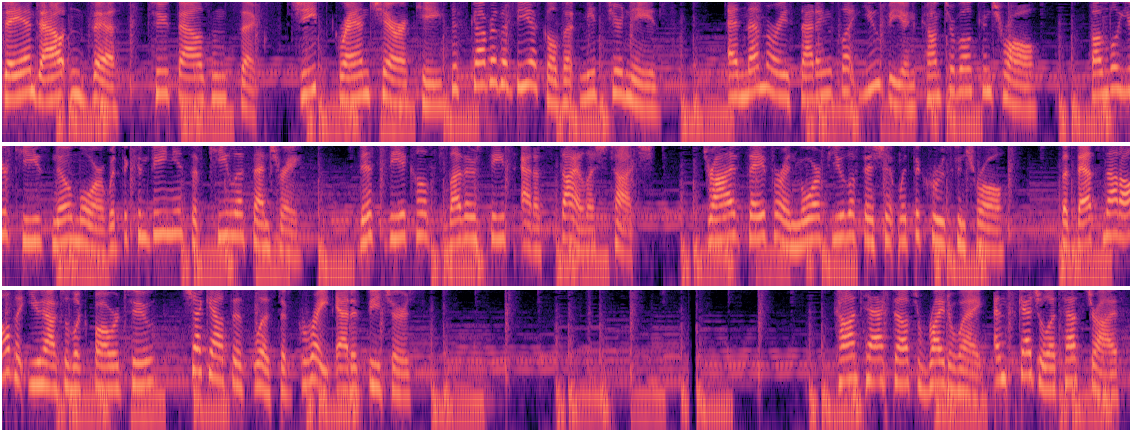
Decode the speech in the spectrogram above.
Stand out in this 2006 Jeep Grand Cherokee. Discover the vehicle that meets your needs. And memory settings let you be in comfortable control. Fumble your keys no more with the convenience of keyless entry. This vehicle's leather seats add a stylish touch. Drive safer and more fuel efficient with the cruise control. But that's not all that you have to look forward to. Check out this list of great added features. Contact us right away and schedule a test drive.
